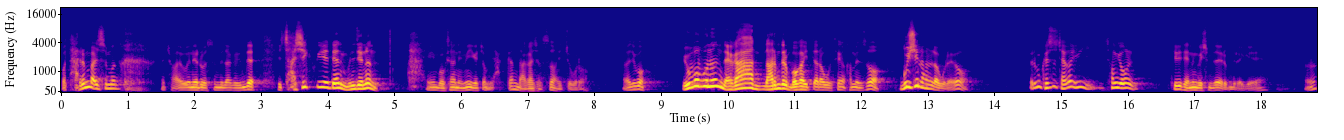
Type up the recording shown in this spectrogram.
뭐 다른 말씀은 하, 좋아요 은혜롭습니다. 그런데 자식에 대한 문제는 아, 이 목사님이 이게 좀 약간 나가셨어 이쪽으로. 가지고 이 부분은 내가 나름대로 뭐가 있다라고 생각하면서 무시를 하려고 그래요. 여러분 그래서 제가 이 성경을 들이대는 것입니다, 여러분들에게. 어?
